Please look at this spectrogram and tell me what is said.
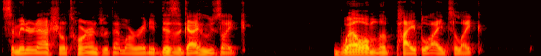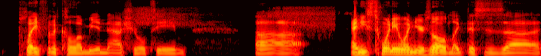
some international tournaments with them already. This is a guy who's like well on the pipeline to like play for the Colombian national team. Uh, and he's 21 years old. Like this is uh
